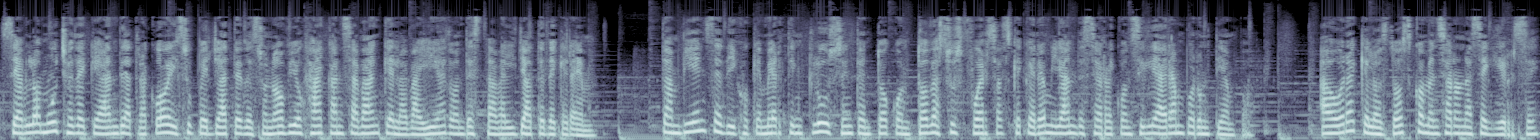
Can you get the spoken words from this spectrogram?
se habló mucho de que Andy atracó el superyate de su novio Hakan Sabank en la bahía donde estaba el yate de Kerem. También se dijo que Mert incluso intentó con todas sus fuerzas que Kerem y Andy se reconciliaran por un tiempo. Ahora que los dos comenzaron a seguirse,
